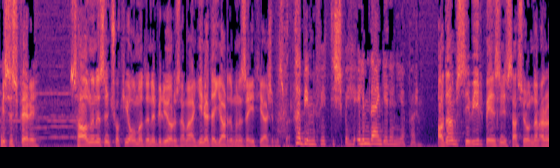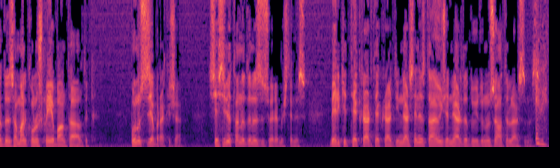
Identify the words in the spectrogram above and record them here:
Mrs. Perry, sağlığınızın çok iyi olmadığını biliyoruz ama yine de yardımınıza ihtiyacımız var. Tabii müfettiş bey elimden geleni yaparım. Adam sivil benzin istasyonundan aradığı zaman konuşmayı banta aldık. Bunu size bırakacağım. Sesini tanıdığınızı söylemiştiniz. Belki tekrar tekrar dinlerseniz daha önce nerede duyduğunuzu hatırlarsınız. Evet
